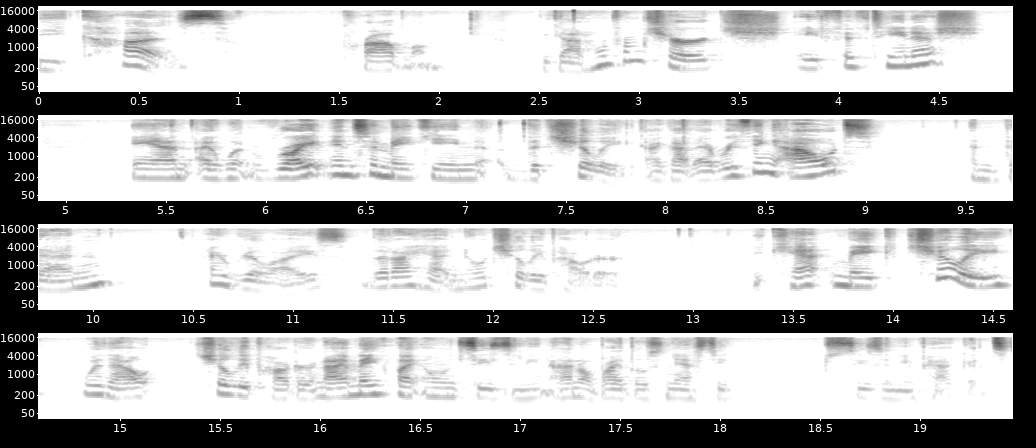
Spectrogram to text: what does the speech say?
because problem. We got home from church 8:15ish and I went right into making the chili. I got everything out and then I realized that I had no chili powder. You can't make chili without chili powder and I make my own seasoning. I don't buy those nasty seasoning packets.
